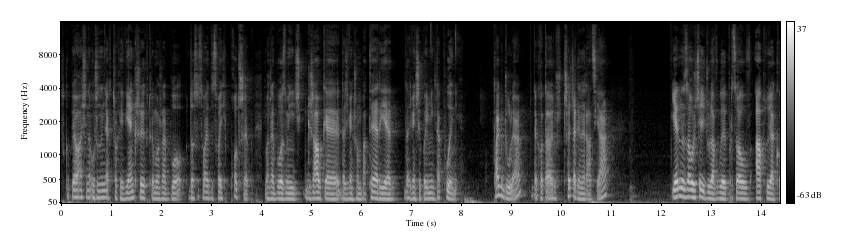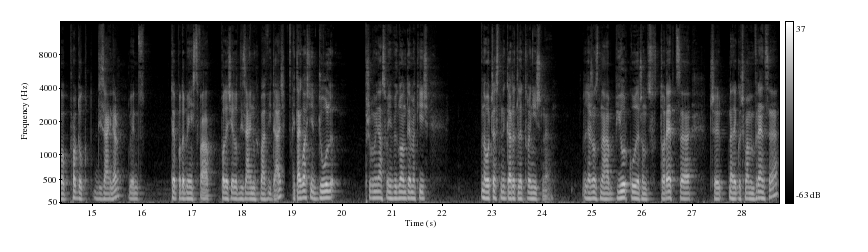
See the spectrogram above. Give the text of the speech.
skupiała się na urządzeniach trochę większych, które można było dostosować do swoich potrzeb. Można było zmienić grzałkę, dać większą baterię, dać większy pojemnik na płynie. Tak Joule, jako ta już trzecia generacja, jeden z założycieli Joula w ogóle pracował w Apple jako product designer, więc te podobieństwa, podejście do designu chyba widać. I tak właśnie Joule przypomina swoim wyglądem jakiś nowoczesny gadżet elektroniczny. Leżąc na biurku, leżąc w torebce, czy na tego trzymamy w ręce,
